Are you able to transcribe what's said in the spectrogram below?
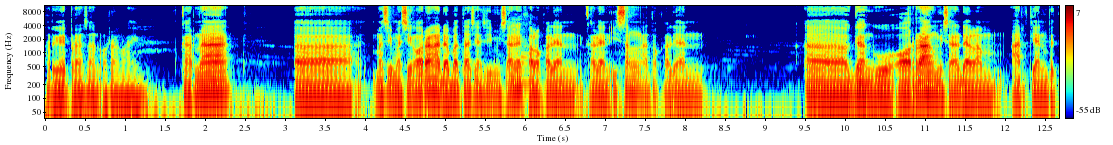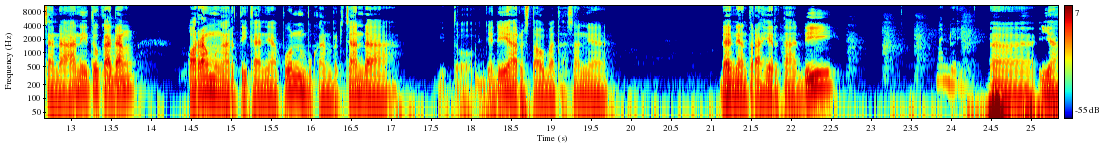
hargai perasaan orang lain karena eh, masing-masing orang ada batasnya sih misalnya Iya. kalau kalian kalian iseng atau kalian eh, ganggu orang misalnya dalam artian bercandaan itu kadang orang mengartikannya pun bukan bercanda gitu jadi harus tahu batasannya dan yang terakhir tadi Mandiri. eh ya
